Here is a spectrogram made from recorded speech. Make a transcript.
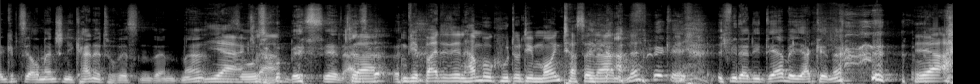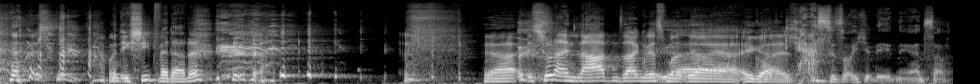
gibt's ja auch Menschen, die keine Touristen sind, ne? Ja, so, klar. so ein bisschen. Klar. Also, Und wir beide den Hamburg-Hut und die Moin-Tasse in der Hand, ne? wirklich. Ich wieder die Derbejacke, ne? Ja. Und ich Schiedwetter, ne? Ja, ist schon ein Laden, sagen wir es mal. Ja, ja, egal. Gott, ich hasse solche Läden, ernsthaft.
